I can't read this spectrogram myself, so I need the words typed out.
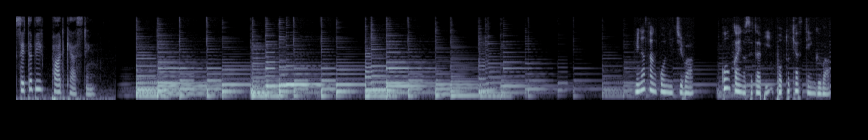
Sitabi Podcasting. 皆さんこんにちは。今回のセタビポッドキャスティングは、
